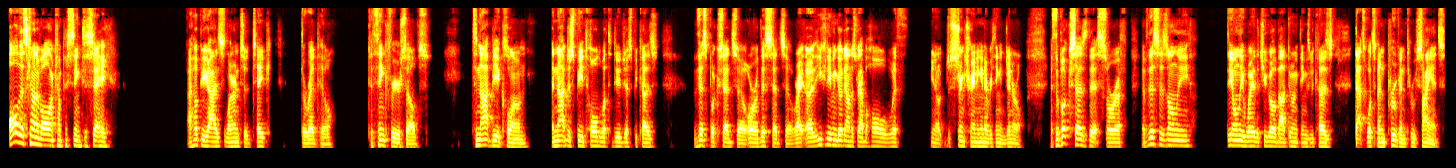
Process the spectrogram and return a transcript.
All this kind of all encompassing to say I hope you guys learn to take the red pill, to think for yourselves, to not be a clone, and not just be told what to do just because this book said so or this said so, right? Uh, you could even go down this rabbit hole with, you know, just strength training and everything in general. If the book says this, or if if this is only the only way that you go about doing things because that's what's been proven through science,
